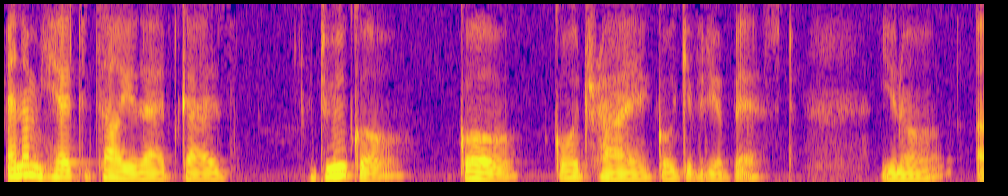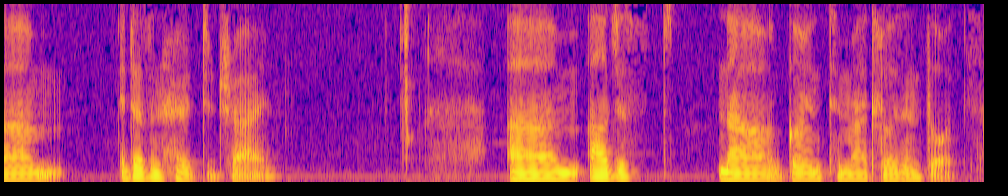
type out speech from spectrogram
And I'm here to tell you that, guys, do go. Go. Go try. Go give it your best. You know, um, it doesn't hurt to try. Um, I'll just now go into my closing thoughts.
